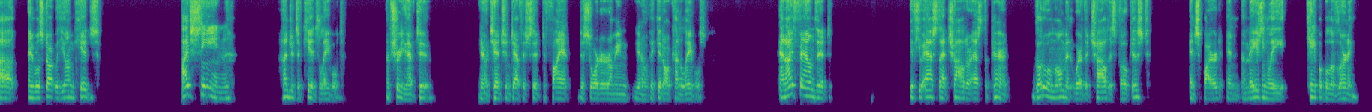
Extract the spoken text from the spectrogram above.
Uh, and we'll start with young kids. I've seen hundreds of kids labeled. I'm sure you have too. You know, attention deficit, defiant disorder. I mean, you know, they get all kind of labels. And I found that if you ask that child or ask the parent, go to a moment where the child is focused, inspired, and amazingly capable of learning.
